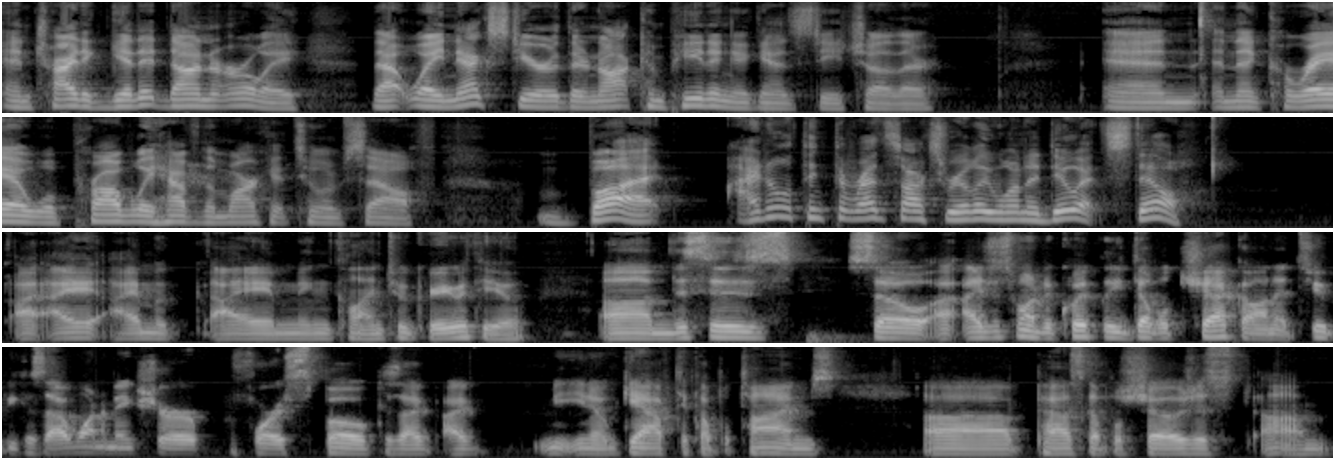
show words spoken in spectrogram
and try to get it done early. That way, next year they're not competing against each other, and and then Correa will probably have the market to himself. But I don't think the Red Sox really want to do it. Still, I, I I am inclined to agree with you. Um, this is so I just wanted to quickly double check on it too because I want to make sure before I spoke because I've, I've you know gapped a couple times uh, past couple shows just um,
